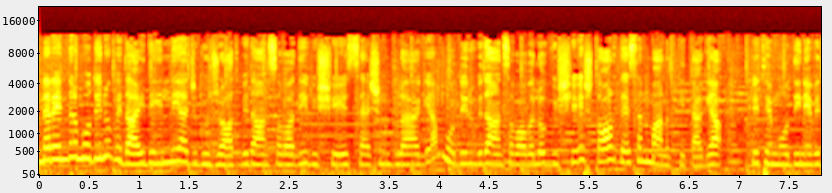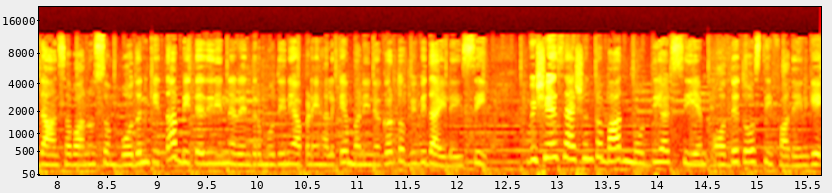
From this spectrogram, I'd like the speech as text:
ਨਰਿੰਦਰ ਮੋਦੀ ਨੂੰ ਵਿਦਾਈ ਦੇਣ ਲਈ ਅੱਜ ਗੁਜਰਾਤ ਵਿਧਾਨ ਸਭਾ ਦੀ ਵਿਸ਼ੇਸ਼ ਸੈਸ਼ਨ ਬੁਲਾਇਆ ਗਿਆ। ਮੋਦੀ ਨੂੰ ਵਿਧਾਨ ਸਭਾ ਵੱਲੋਂ ਵਿਸ਼ੇਸ਼ ਤੌਰ ਤੇ ਸਨਮਾਨਿਤ ਕੀਤਾ ਗਿਆ। ਜਿੱਥੇ ਮੋਦੀ ਨੇ ਵਿਧਾਨ ਸਭਾ ਨੂੰ ਸੰਬੋਧਨ ਕੀਤਾ, ਬੀਤੇ ਦਿਨੀ ਨਰਿੰਦਰ ਮੋਦੀ ਨੇ ਆਪਣੇ ਹਲਕੇ ਮਨੀਨਗਰ ਤੋਂ ਵੀ ਵਿਦਾਈ ਲਈ ਸੀ। ਵਿਸ਼ੇਸ਼ ਸੈਸ਼ਨ ਤੋਂ ਬਾਅਦ ਮੋਦੀ ਅੱਜ ਸੀਐਮ ਅਹੁਦੇ ਤੋਂ ਅਸਤੀਫਾ ਦੇਣਗੇ।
